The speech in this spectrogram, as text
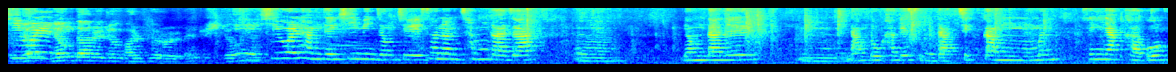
10월 명단을 좀 발표를 해주시죠. 예, 10월 항쟁 시민정치회 선언 참가자 어, 명단을 음, 낭독하겠습니다. 직감은 생략하고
